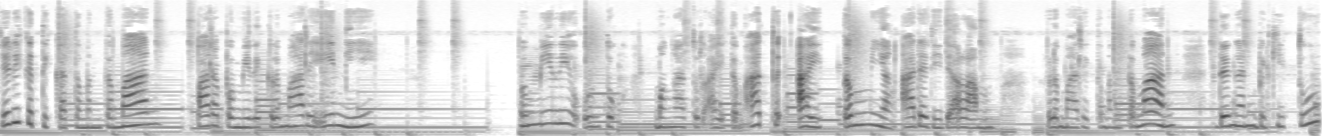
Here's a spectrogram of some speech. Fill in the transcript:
Jadi ketika teman-teman para pemilik lemari ini mengatur item-item yang ada di dalam lemari teman-teman. Dengan begitu,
